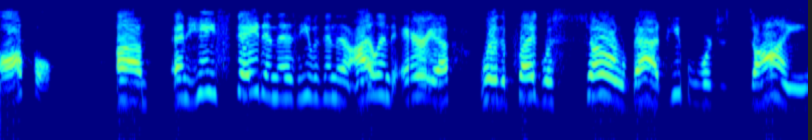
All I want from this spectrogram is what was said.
awful. Um, and he stayed in this. He was in an island area where the plague was so bad, people were just dying.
